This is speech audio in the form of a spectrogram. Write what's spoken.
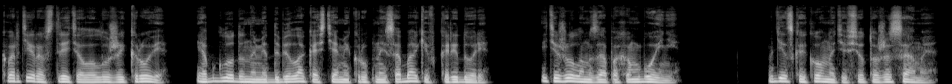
Квартира встретила лужей крови и обглоданными добела костями крупной собаки в коридоре и тяжелым запахом бойни. В детской комнате все то же самое.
